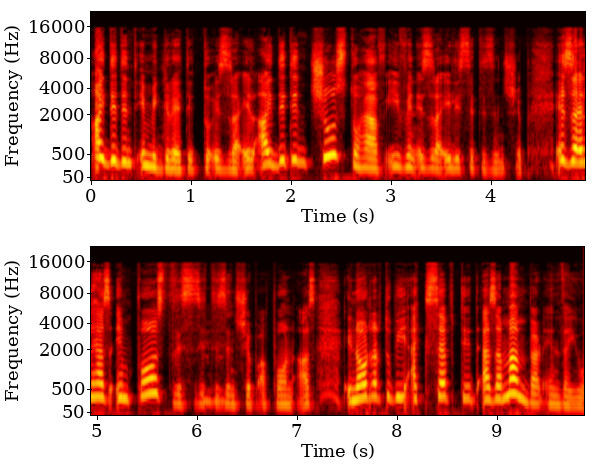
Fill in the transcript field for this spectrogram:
I didn't immigrate to Israel. I didn't choose to have even Israeli citizenship. Israel has imposed this citizenship mm-hmm. upon us in order to be accepted as a member in the UN.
